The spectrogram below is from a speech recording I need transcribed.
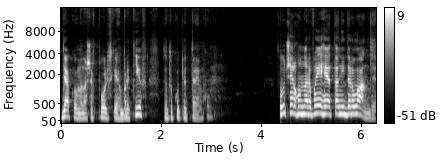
Дякуємо наших польських братів за таку підтримку. В свою чергу Норвегія та Нідерланди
